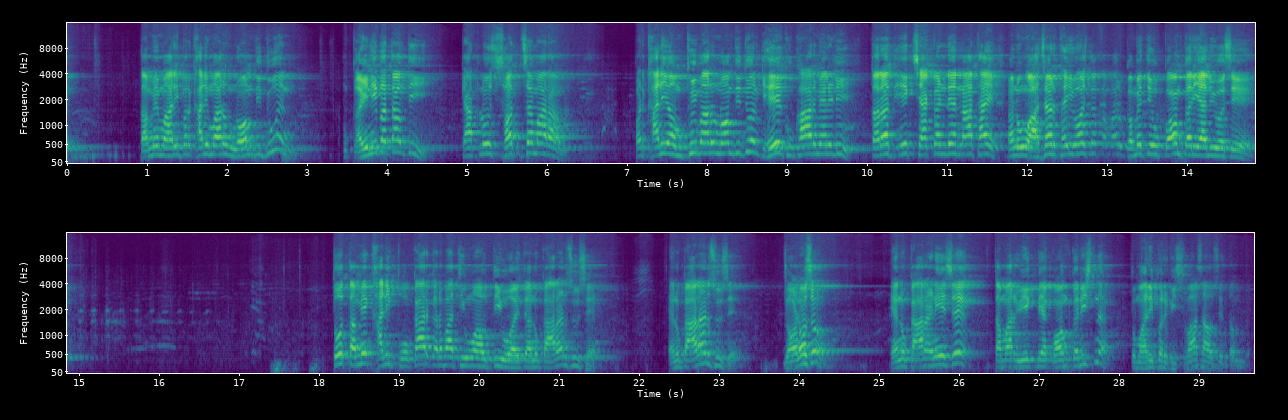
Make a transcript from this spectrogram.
તમે મારી પર ખાલી મારું નોમ દીધું હોય ને, હું કંઈ નહીં બતાવતી કે આટલો સત છે મારા પણ ખાલી અમથું મારું નામ દીધું ને કે, હે ખુખાર મેલેડી, તરત એક સેકન્ડે ના થાય અને હું હાજર થઈ હોઈશ તો તમારું ગમે તેવું કામ કરી આલ્યું હશે. તો તમે ખાલી પોકાર કરવાથી હું આવતી હોય તો એનું કારણ શું છે? એનું કારણ શું છે? જાણો છો? એનું કારણ એ છે, તમારું એક બે કામ કરીશ ને, તો મારી પર વિશ્વાસ આવશે તમને.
